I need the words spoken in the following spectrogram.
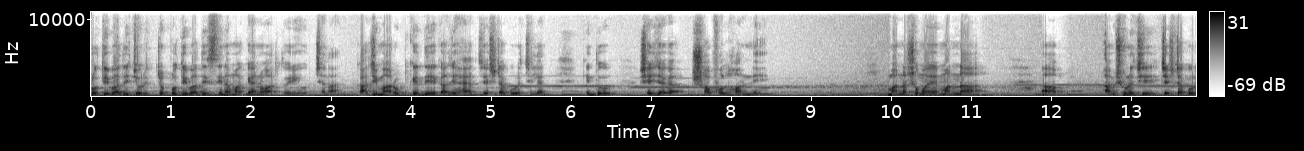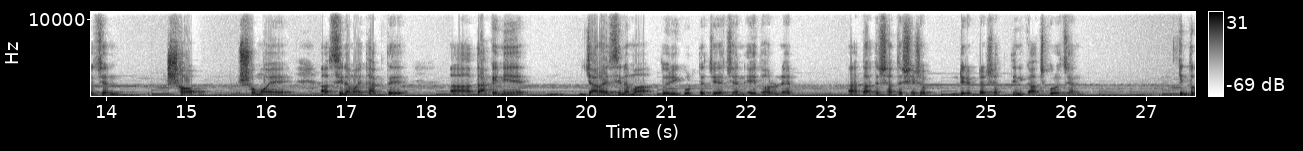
প্রতিবাদী চরিত্র, প্রতিবাদী সিনেমা কেন আর তৈরি হচ্ছে না? কাজী মারুফকে দিয়ে কাজী হায়াত চেষ্টা করেছিলেন, কিন্তু সেই জায়গা সফল হননি। মান্নার সময়ে মান্না আমি শুনেছি, চেষ্টা করেছেন সব সময়ে সিনেমায় থাকতে তাকে নিয়ে যারাই সিনেমা তৈরি করতে চেয়েছেন এই ধরনের তাদের সাথে সেসব ডিরেক্টরের সাথে তিনি কাজ করেছেন। কিন্তু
